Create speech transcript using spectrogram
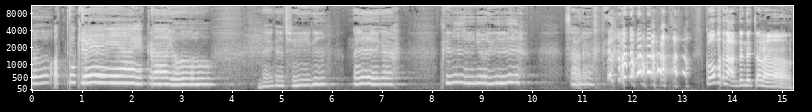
어, 어떻게 해야 할까요? 내가 지금 내가 그녀를 사랑 그거 나안 된댔잖아.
